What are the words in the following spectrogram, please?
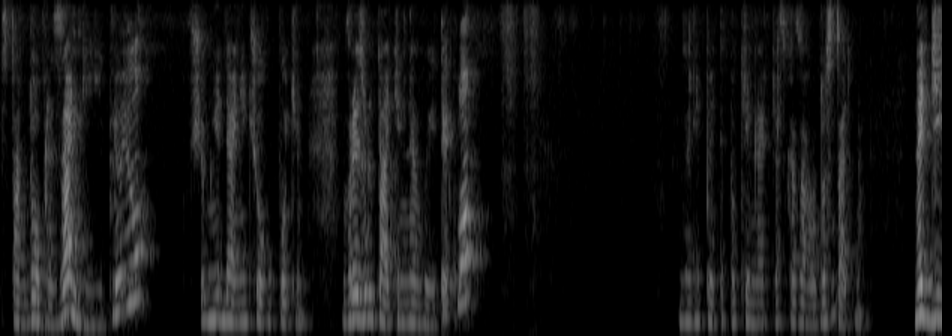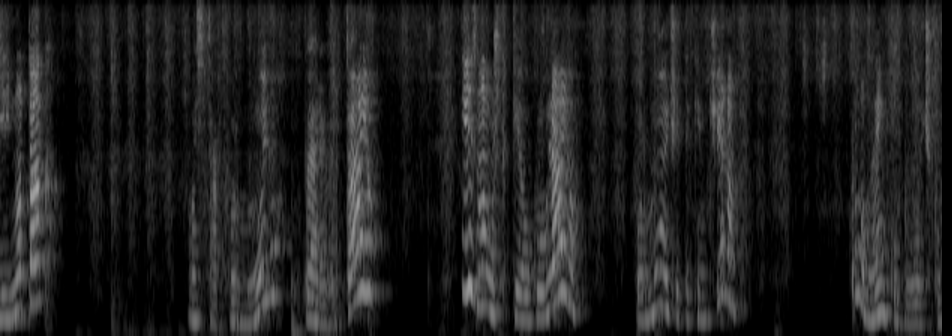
Ось так добре заліплюю, щоб ніде нічого потім в результаті не витекло. Заліпити потрібно, як я сказала, достатньо надійно так. Ось так формую, перевертаю і знову ж таки округляю, формуючи таким чином кругленьку булочку.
